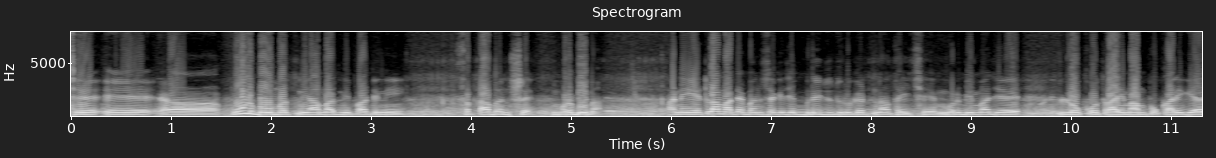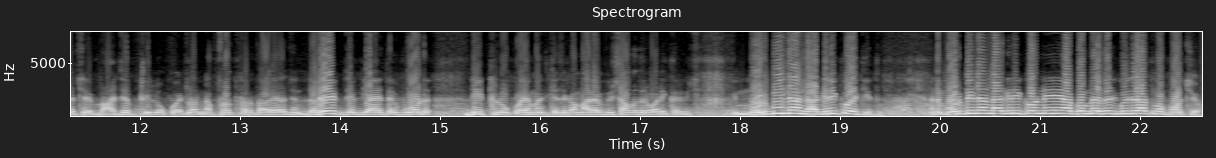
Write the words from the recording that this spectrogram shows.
છે એ પૂર્ણ બહુમતની આમ આદમી પાર્ટીની સત્તા બનશે મોરબીમાં. અને એટલા માટે બનશે કે જે બ્રિજ દુર્ઘટના થઈ છે, મોરબીમાં જે લોકો ત્રાહિમામ પોકારી ગયા છે, ભાજપથી લોકો એટલા નફરત કરતા રહ્યા છે, દરેક જગ્યાએ તે વોર્ડ દીઠ લોકો એમ જ કહે છે કે અમારે વિસાવદરવાડી કરવી છે. એ મોરબીના નાગરિકોએ કીધું. અને મોરબીના નાગરિકોને આખો મેસેજ ગુજરાતમાં પહોંચ્યો.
